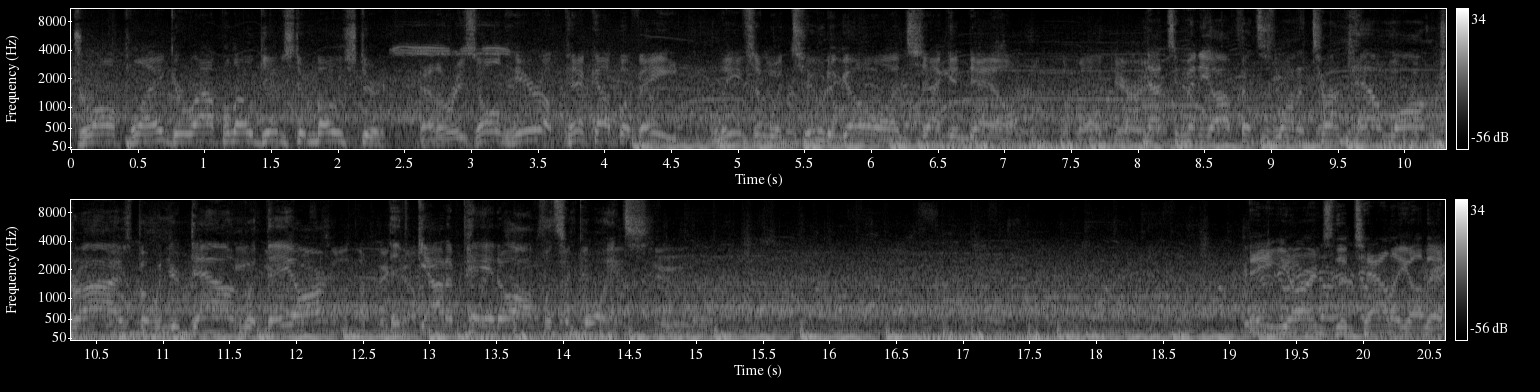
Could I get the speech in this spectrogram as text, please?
Draw play, Garoppolo gives to Mostert. And the result here, a pickup of eight. Leaves him with two to go on second down. The ball carrier. Not too many offenses want to turn down long drives, but when you're down what they are, they've got to pay it off with some points. Eight yards the tally on that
